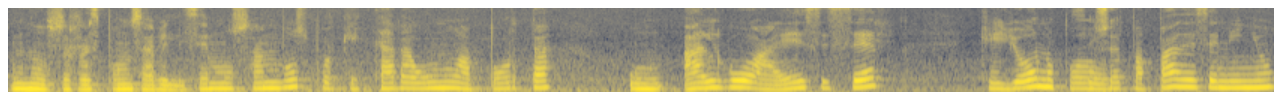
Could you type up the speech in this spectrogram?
nos responsabilicemos ambos porque cada uno aporta un algo a ese ser que yo no puedo ser papá de ese niño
